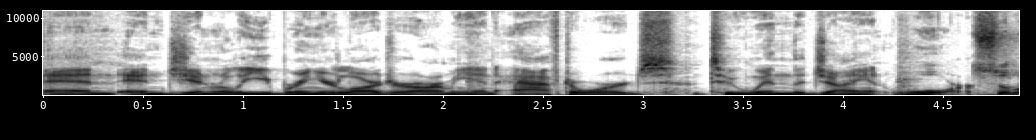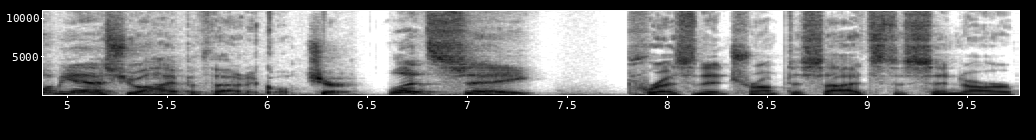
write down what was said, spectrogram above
and and generally you bring your larger army in afterwards to win the giant war. So let me ask you a hypothetical. Sure. Let's say President Trump decides to send our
